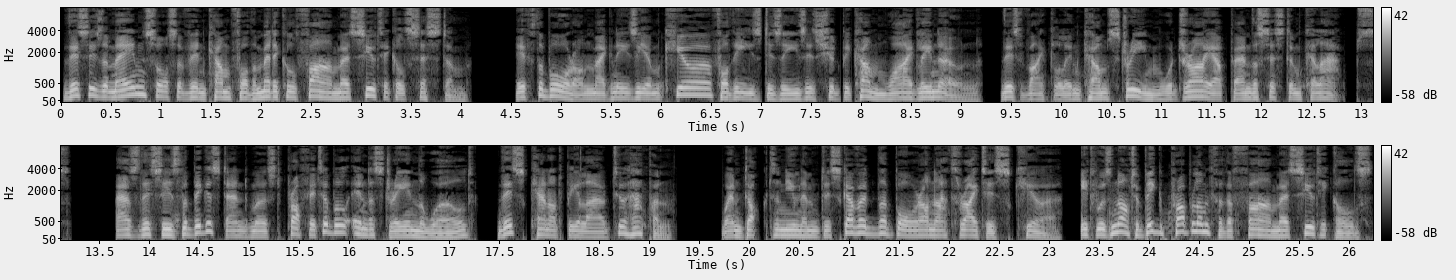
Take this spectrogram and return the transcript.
This is a main source of income for the medical pharmaceutical system. If the boron magnesium cure for these diseases should become widely known, this vital income stream would dry up and the system collapse. As this is the biggest and most profitable industry in the world, this cannot be allowed to happen. When Dr. Newnham discovered the boron arthritis cure, it was not a big problem for the pharmaceuticals,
